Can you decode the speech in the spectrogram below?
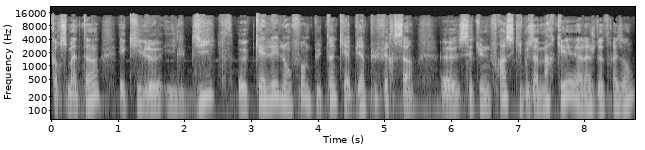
Corse Matin, et qu'il il dit quel est l'enfant de putain qui a bien pu faire ça? C'est une phrase qui vous a marqué à l'âge de 13 ans?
